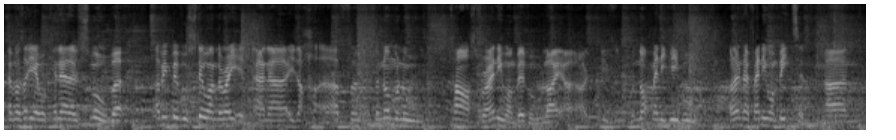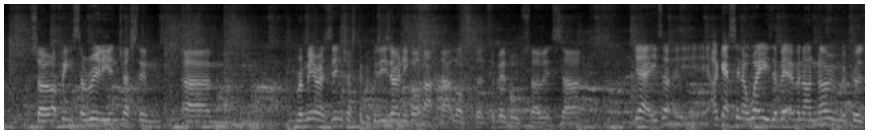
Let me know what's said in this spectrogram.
everyone's like, yeah, well, Canelo's small, but I think Bivol's still underrated, and uh, he's a, phenomenal task for anyone. Bivol, like uh, uh not many people. I don't know if anyone beats him. Um, so I think it's a really interesting. Um, Ramirez is interesting because he's only got that, that loss to, to Bivol, so it's uh, yeah, he's a, I guess in a way he's a bit of an unknown because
